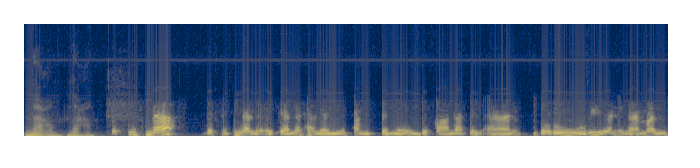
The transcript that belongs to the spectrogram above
نعم نعم. بس نحن بس إحنا كان إحنا نحن مستمعين بقناة الآن ضروري يعني نعمل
